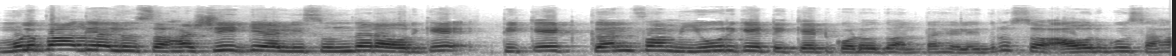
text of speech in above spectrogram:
ಮುಳಬಾಗ್ಲಲ್ಲೂ ಸಹ ಶೀಗೆಹಳ್ಳಿ ಸುಂದರ್ ಅವ್ರಿಗೆ ಟಿಕೆಟ್ ಕನ್ಫರ್ಮ್, ಇವ್ರಿಗೆ ಟಿಕೆಟ್ ಕೊಡೋದು ಅಂತ ಹೇಳಿದ್ರು. ಸೊ, ಅವ್ರಿಗೂ ಸಹ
